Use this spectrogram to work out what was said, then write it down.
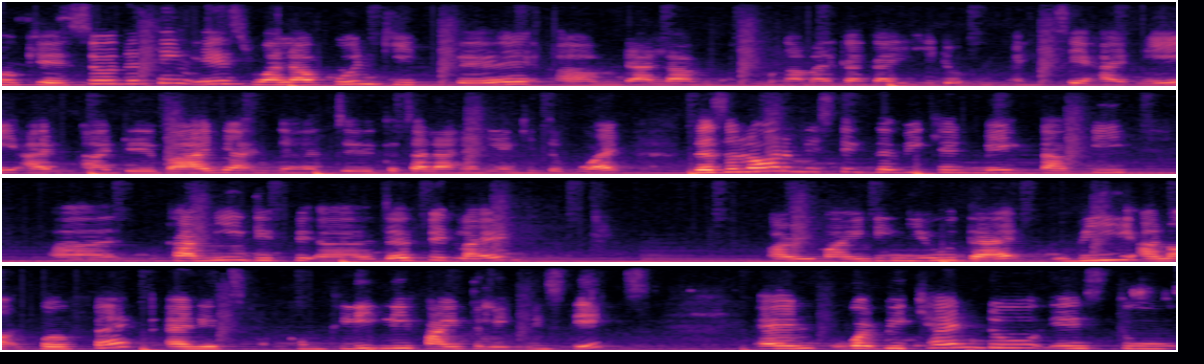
Okay, so the thing is walaupun kita um, dalam mengamalkan gaya hidup sihat ni ada banyak je kesalahan yang kita buat. There's a lot of mistakes that we can make tapi uh, kami di uh, The Fit Life are reminding you that we are not perfect and it's completely fine to make mistakes. And what we can do is to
